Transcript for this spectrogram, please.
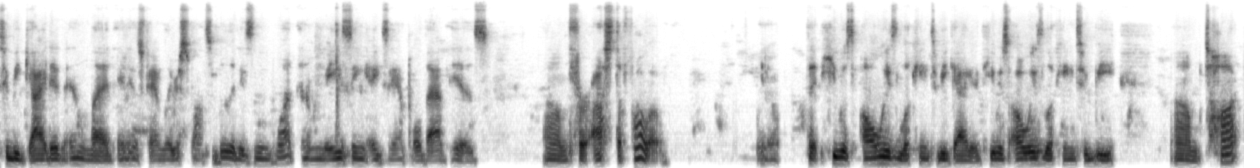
to be guided and led in his family responsibilities. And what an amazing example that is um, for us to follow. You know, that he was always looking to be guided, he was always looking to be um, taught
